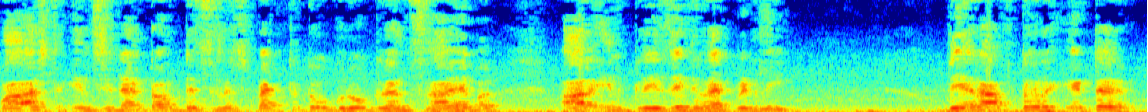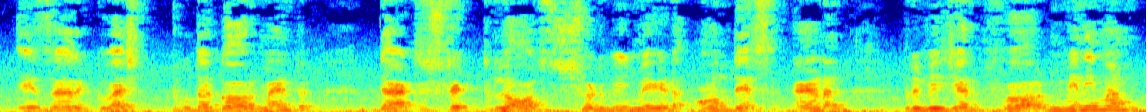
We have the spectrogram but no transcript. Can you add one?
past, incident of disrespect to Guru Granth Sahib are increasing rapidly. Thereafter, it is a request to the government that strict laws should be made on this and provision for minimum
